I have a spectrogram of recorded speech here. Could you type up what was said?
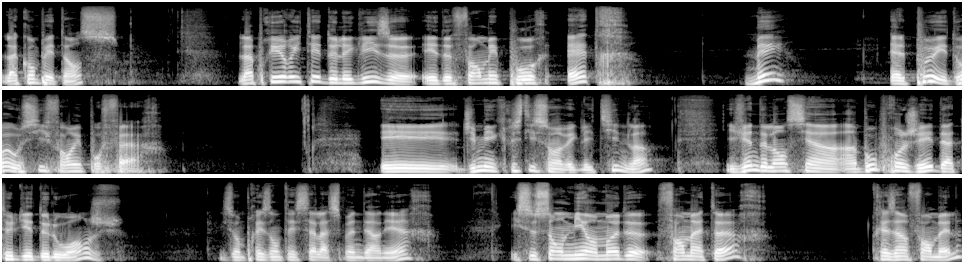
La compétence. La priorité de l'Église est de former pour être, mais elle peut et doit aussi former pour faire. Et Jimmy et Christy sont avec les teens là. Ils viennent de lancer un, beau projet d'atelier de louange. Ils ont présenté ça la semaine dernière. Ils se sont mis en mode formateur, très informel.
